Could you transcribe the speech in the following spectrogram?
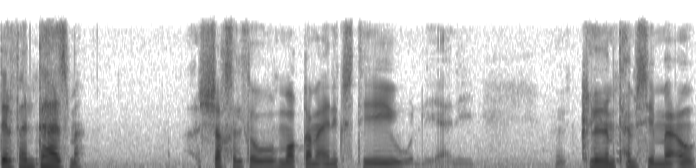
دي الفانتازما الشخص اللي تو موقع مع NXT واللي يعني كلنا متحمسين معه.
